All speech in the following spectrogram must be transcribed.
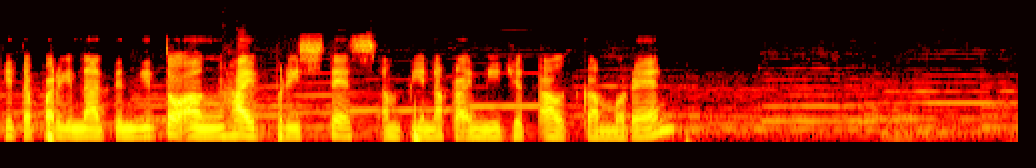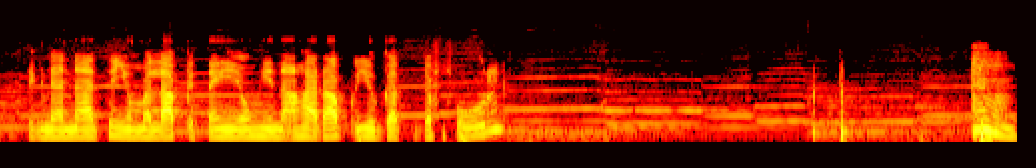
kita pa rin natin dito ang high priestess ang pinaka-immediate outcome mo rin. Tignan natin yung malapit na yung hinaharap. You got the fool.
